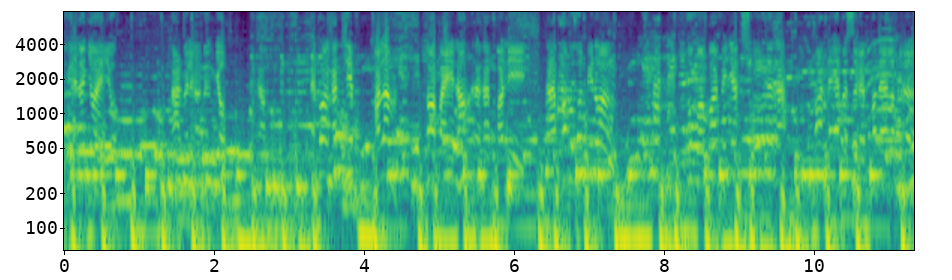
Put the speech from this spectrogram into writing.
เพื่อนล้วหน่อยอยู่ผ่านไปแล้วหนึ่งหยกนะครับแล้วก็กันคลิปขอลำต่อไปเนาะนะครับตอนนี้ครับขอบคุณพี่น้องทุกหวังว่าเป็นยังสูงนะครับพอดแทนมาเสริมพอดแทนลำเนิน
